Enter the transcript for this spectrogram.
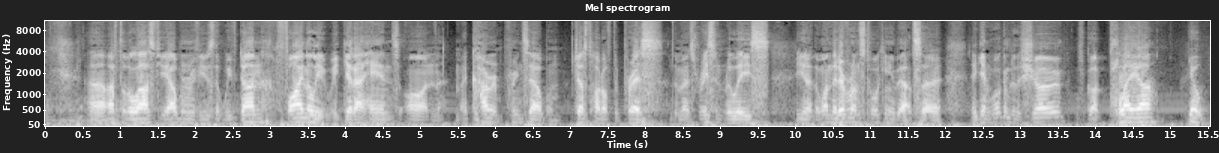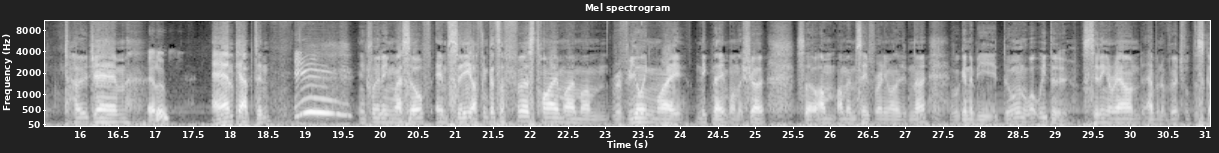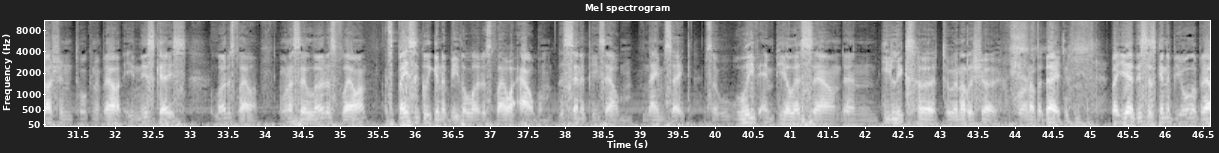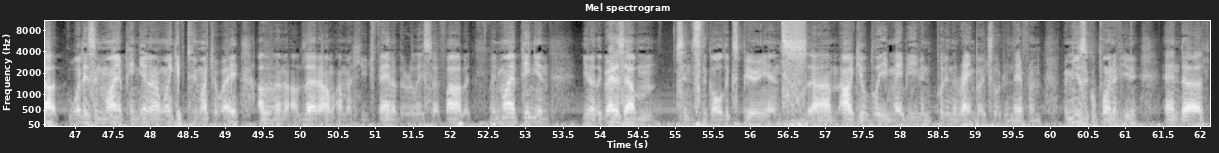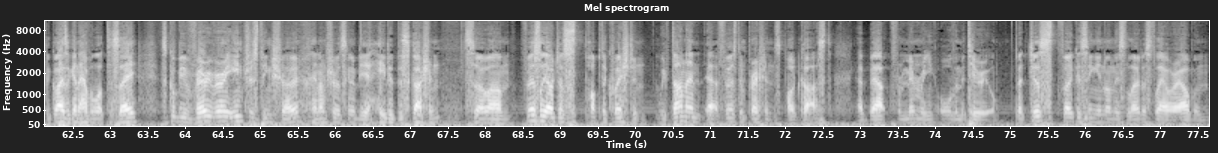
Uh, after the last few album reviews that we've done, finally we get our hands on a current Prince album, just hot off the press, the most recent release, you know, the one that everyone's talking about. So, again, welcome to the show. We've got Player, Yo. Toe Jam, Hello. and Captain, including myself, MC. I think that's the first time I'm um, revealing my nickname on the show. So I'm, I'm MC for anyone that didn't know. We're going to be doing what we do, sitting around, having a virtual discussion, talking about, in this case, Lotus Flower. And when I say Lotus Flower, it's basically going to be the Lotus Flower album, the centerpiece album, namesake. So we'll- leave MPLS sound and Elixer to another show for another day. But yeah, this is going to be all about what is, in my opinion, and I won't give too much away, other than that um, I'm a huge fan of the release so far. But in my opinion, you know, the greatest album since the Gold Experience, um, arguably maybe even put in the Rainbow Children there from a musical point of view. And uh, the guys are going to have a lot to say. This could be a very, very interesting show, and I'm sure it's going to be a heated discussion. So, um, firstly, I'll just pop the question. We've done a First Impressions podcast about, from memory, all the material. But just focusing in on this Lotus Flower album,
